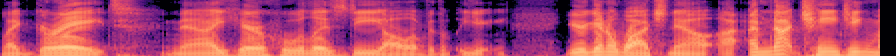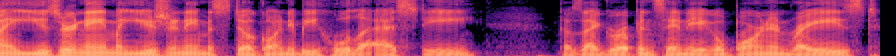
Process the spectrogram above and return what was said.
like great. Now I hear Hula's D all over the you're gonna watch now. I, am not changing my username. My username is still going to be Hula SD because I grew up in San Diego, born and raised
